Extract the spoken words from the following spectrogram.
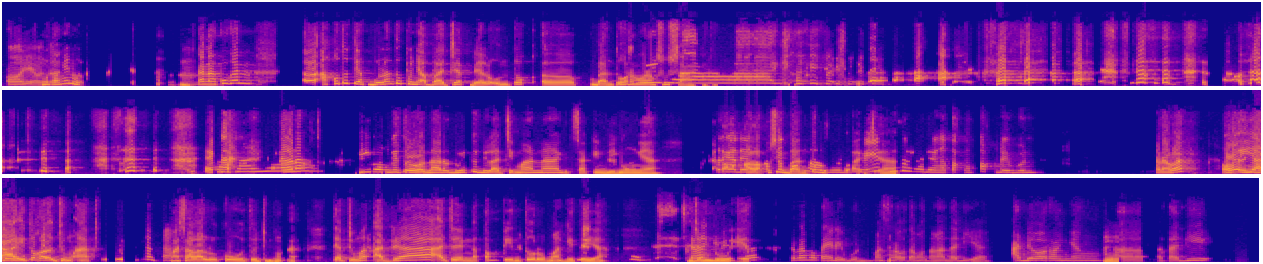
Oh ya Ngutangin. Mm-mm. kan aku kan eh, aku tuh tiap bulan tuh punya budget Del untuk eh, bantu orang-orang susah. gitu. Eh, karena bingung gitu, naruh duit tuh di laci mana gitu saking bingungnya. Kalau aku sih bantu gitu Kayaknya aja. dulu sering ada yang ngetok-ngetok deh, Bun. Kenapa? Oh iya, itu kalau Jumat. Masa laluku tuh Jumat. Tiap Jumat ada aja yang ngetok pintu rumah gitu ya. sekarang gini duit. aku tanya deh bun masalah utang-utangan tadi ya ada orang yang Hmm. eh, tadi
